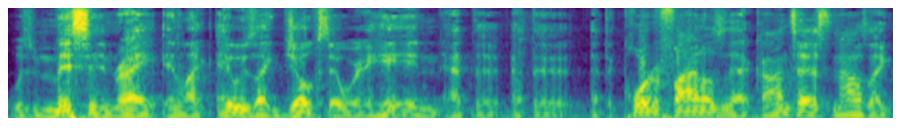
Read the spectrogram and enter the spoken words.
was missing right and like it was like jokes that were hitting at the at the at the quarterfinals of that contest and i was like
